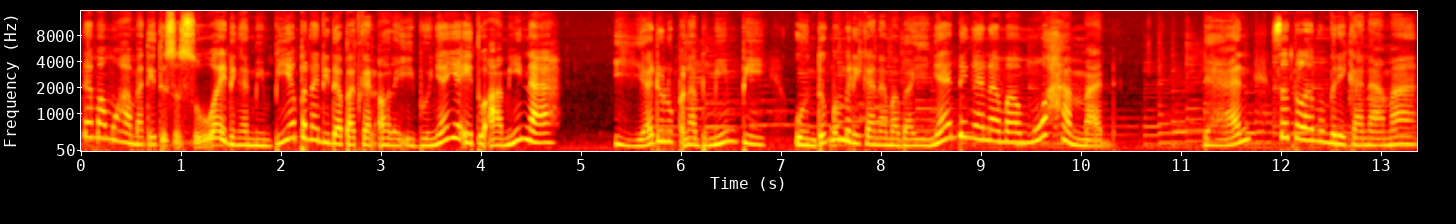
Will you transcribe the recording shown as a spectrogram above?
nama Muhammad itu sesuai dengan mimpi yang pernah didapatkan oleh ibunya yaitu Aminah. Ia dulu pernah bermimpi untuk memberikan nama bayinya dengan nama Muhammad. Dan setelah memberikan nama,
